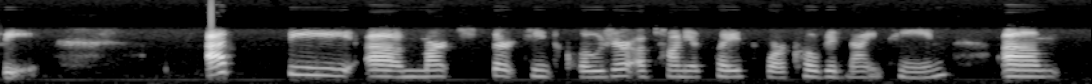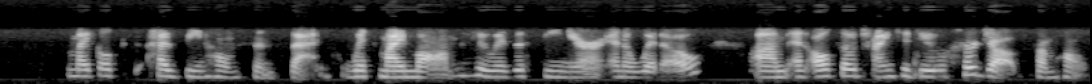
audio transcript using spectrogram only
fee. At the um, March 13th closure of Tanya's Place for COVID 19, um, Michael has been home since then with my mom, who is a senior and a widow, um, and also trying to do her job from home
